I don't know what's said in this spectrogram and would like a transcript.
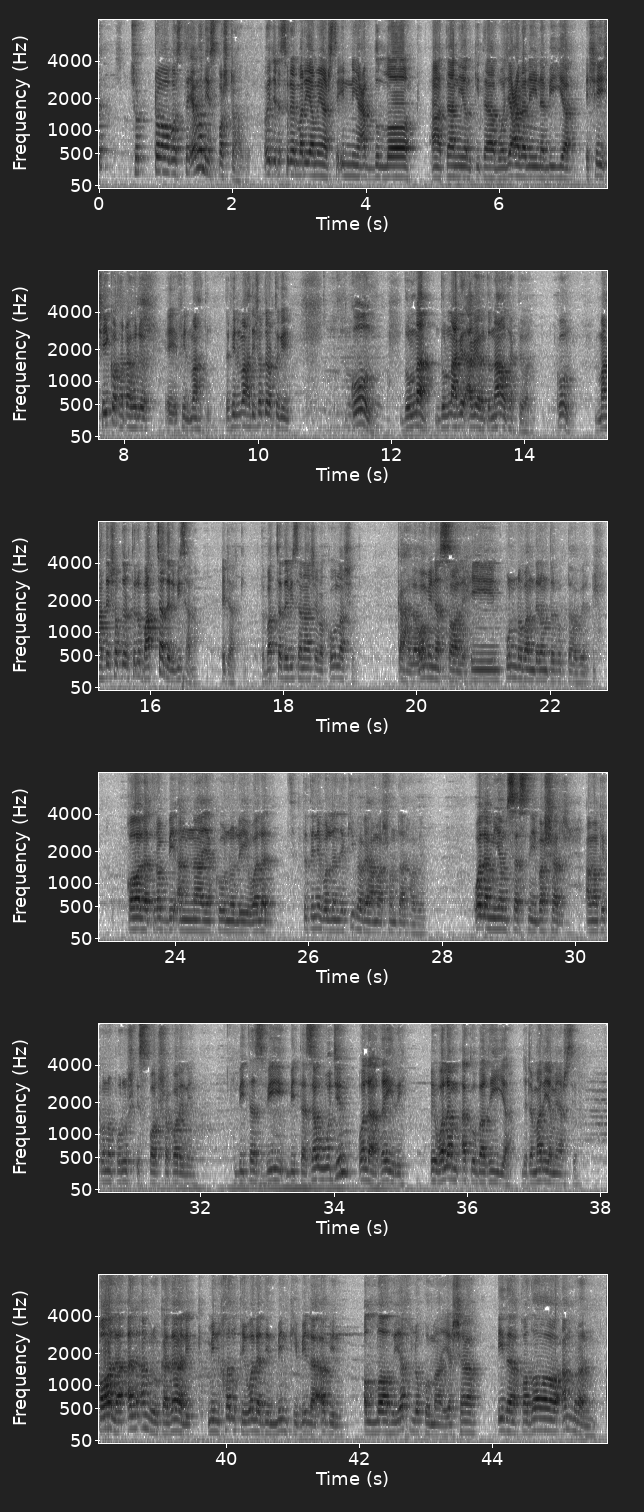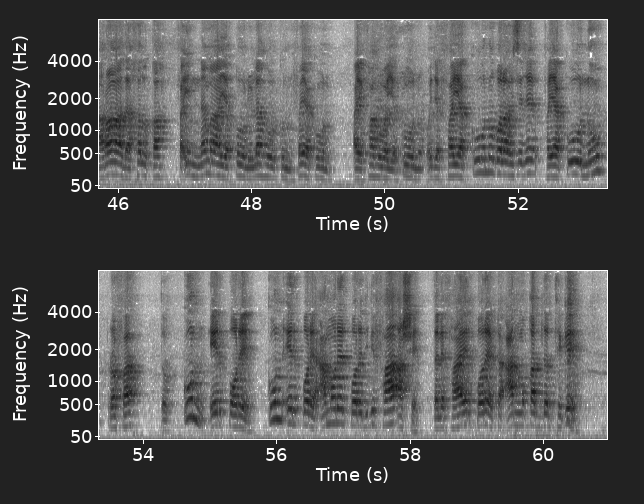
ছোট্ট অবস্থায় এমনই স্পষ্ট হবে। ওই যেটা সুরে মারিয়ামে আসছে, ইন্নি আবদুল্লাহ আতানিয়াল কিতাব ওয়াজালানি নবিয়া সেই সেই কথাটা হলো ফিল মাহদি। তো ফিল মাহদি শব্দের অর্থ কি? কোল, দোলনা দোলনা আগে আগে হয়তো নাও থাকতে পারে। কোল, মাহাদের শব্দ অর্থ হলো বাচ্চাদের বিছানা, এটা আর কি। তো বাচ্চাদের বিছানা আসে বা কোল আসে। কাহলা ওমিনা সালেহীন, পুণ্যবানদের অন্তর্ভুক্ত হবেন কলাত রব্বি আন্না ইয়াকুনুলি ওয়ালাদ। তো তিনি বললেন যে কীভাবে আমার সন্তান হবে? ওয়ালাম ইয়ামসাসনি বাশার আমাকে কোনো পুরুষ স্পর্শ করেনি বিতাজভি বিতাজাউজিন ওয়ালা গাইরি ওয়ালাম আকু বাগিয়া যেটা মারিয়ামে আসছে قال الأمر كذلك من خلق ولد منك بلا أب الله يخلق ما يشاء إذا قضى أمرا أراد خلقه فإنما يقول له كن فيكون أي فهو يكون ওই যে ফায়াকুনু বলা হয়েছে যে ফায়াকুনু রফা তো কুন এর পরে কুন এর পরে আমরের পরে যদি ফা আসে, তাহলে ফা এর পরে একটা আন মোকাদ্দর থেকে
